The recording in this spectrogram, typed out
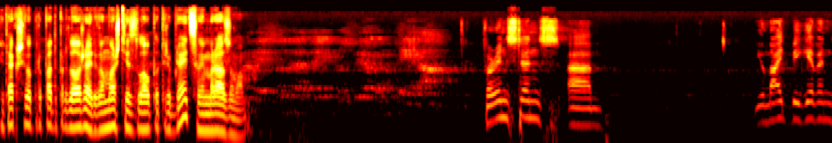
Итак, Шрила Прабхупада продолжает, вы можете злоупотреблять своим разумом. For instance, um, you might be given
